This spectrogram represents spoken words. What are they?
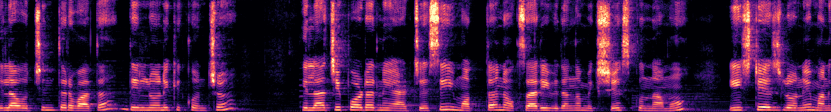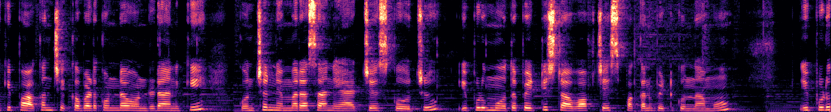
ఇలా వచ్చిన తర్వాత దీనిలోనికి కొంచెం ఇలాచీ పౌడర్ని యాడ్ చేసి మొత్తాన్ని ఒకసారి ఈ విధంగా మిక్స్ చేసుకుందాము. ఈ స్టేజ్లోనే మనకి పాకం చిక్కబడకుండా ఉండడానికి కొంచెం నిమ్మరసాన్ని యాడ్ చేసుకోవచ్చు. ఇప్పుడు మూత పెట్టి స్టవ్ ఆఫ్ చేసి పక్కన పెట్టుకుందాము. ఇప్పుడు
